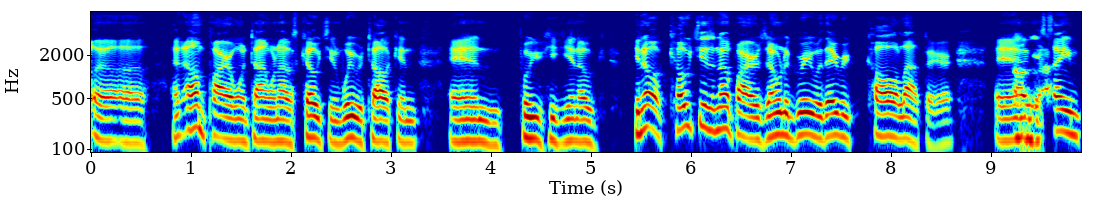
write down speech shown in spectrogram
uh, an umpire one time when I was coaching, we were talking and we, you know, you know, coaches and umpires don't agree with every call out there. And oh, yeah. the same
